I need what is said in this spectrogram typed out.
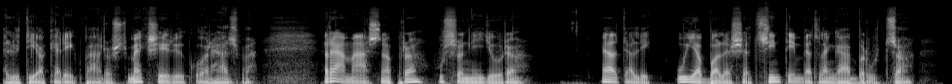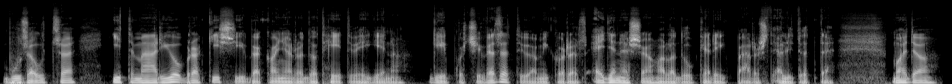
elüti a kerékpárost, megsérül kórházba. Rá másnapra, 24 óra eltelik, újabb baleset, szintén Betlen Gábor utca, Búza utca, itt már jobbra kisíbe kanyarodott hétvégén a gépkocsi vezető, amikor az egyenesen haladó kerékpárost elütötte. Majd a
